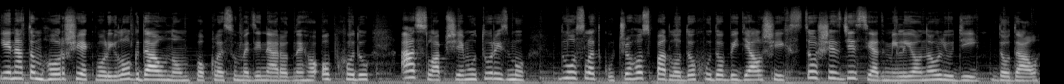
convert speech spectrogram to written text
je na tom horšie kvôli lockdownom, poklesu medzinárodného obchodu a slabšiemu turizmu, v dôsledku čoho spadlo do chudoby ďalších 160 miliónov ľudí, dodal.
